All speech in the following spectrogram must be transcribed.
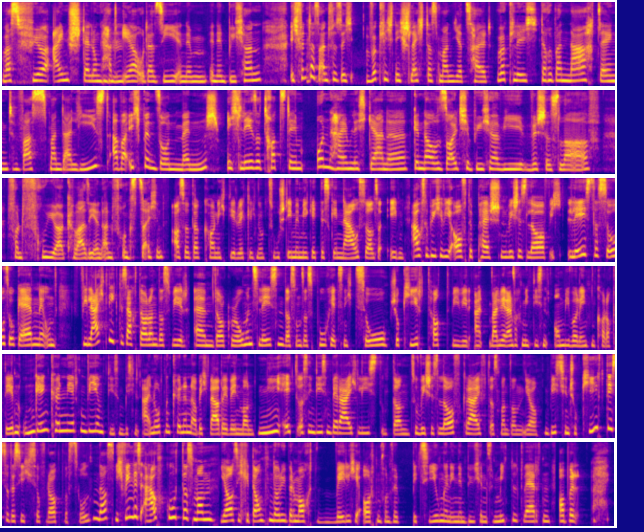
was für Einstellung hat mhm. er oder sie in, dem, in den Büchern. Ich finde das an für sich wirklich nicht schlecht, dass man jetzt halt wirklich darüber nachdenkt, was man da liest. Aber ich bin so ein Mensch. Ich lese trotzdem unheimlich gerne genau solche Bücher wie Vicious Love von früher quasi in Anführungszeichen. Also da kann ich dir wirklich nur zustimmen. Mir geht es genauso. Also eben auch so Bücher wie After Passion, Vicious Love. Ich lese das so, so gerne und Vielleicht liegt es auch daran, dass wir ähm, Dark Romans lesen, dass uns das Buch jetzt nicht so schockiert hat, wie wir, weil wir einfach mit diesen ambivalenten Charakteren umgehen können irgendwie und die so ein bisschen einordnen können. Aber ich glaube, wenn man nie etwas in diesem Bereich liest und dann zu Vicious Love greift, dass man dann ja ein bisschen schockiert ist oder sich so fragt, was soll denn das? Ich finde es auch gut, dass man ja sich Gedanken darüber macht, welche Arten von Beziehungen in den Büchern vermittelt werden. Aber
